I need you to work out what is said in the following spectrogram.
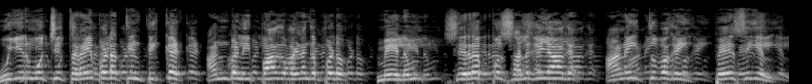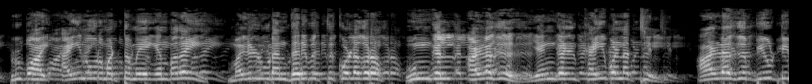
உயிர் மூச்சு திரைப்படத்தின் டிக்கெட் அன்பளிப்பாக வழங்கப்படும். மேலும் சிறப்பு சலுகையாக அனைத்து வகை பேசியில் ரூபாய் ஐநூறு மட்டுமே என்பதை மகிழ்வுடன் தெரிவித்துக் கொள்ளுகிறோம் உங்கள் அழகு எங்கள் கைவண்ணத்தில் அழகு பியூட்டி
